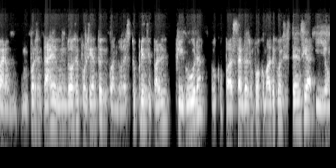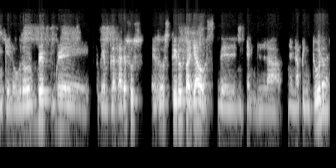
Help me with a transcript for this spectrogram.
para un porcentaje de un 12% que cuando es tu principal figura ocupas tal vez un poco más de consistencia y aunque logró re, re, reemplazar esos, esos tiros fallados de, en, la, en la pintura,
